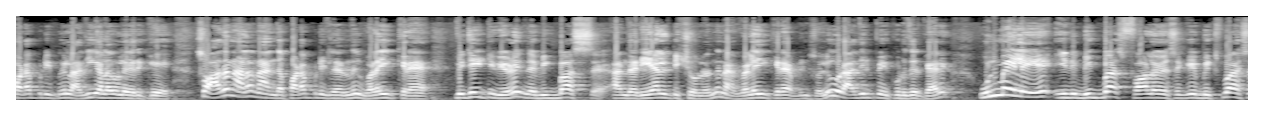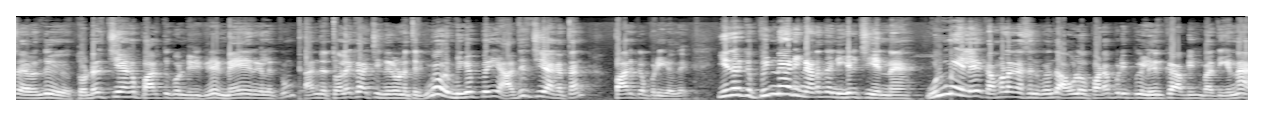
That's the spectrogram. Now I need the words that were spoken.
படப்பிடிப்புகள் அதிக அளவில் இருக்குது ஸோ அதனால் நான் இந்த படப்பிடிப்பிலேருந்து விலகிக்கிறேன். விஜய் டிவியோட இந்த பிக் பாஸ் அந்த ரியாலிட்டி ஷோலேருந்து நான் விலகிக்கிறேன் அப்படின்னு சொல்லி ஒரு அதிர்ப்பை கொடுத்துருக்காரு. உண்மையிலேயே இது பிக் பாஸ் ஃபாலோவர்ஸுக்கு பிக் பாஸை வந்து தொடர்ச்சியாக பார்த்து கொண்டிருக்கிற நேயர்களுக்கும் அந்த தொலைக்காட்சி நிறுவனத்திற்குமே ஒரு மிகப்பெரிய அதிர்ச்சியாகத்தான் பார்க்கப்படுகிறது. இதற்கு பின்னாடி நடந்த நிகழ்ச்சி என்ன? உண்மையிலே கமலஹாசனுக்கு வந்து அவ்வளோ படப்பிடிப்புகள் இருக்கா அப்படின்னு பார்த்தீங்கன்னா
